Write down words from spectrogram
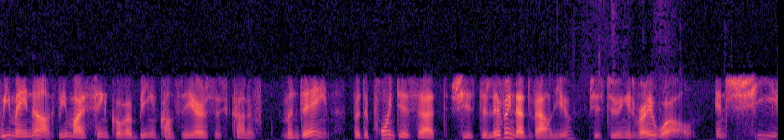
we may not. We might think of her being a concierge as kind of mundane. But the point is that she's delivering that value, she's doing it very well, and she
